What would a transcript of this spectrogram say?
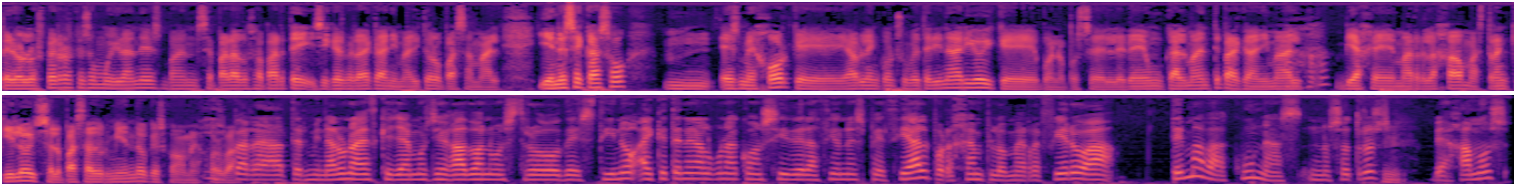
pero los perros que son muy grandes van separados aparte y sí que es verdad que el animalito lo pasa mal. Y en ese caso mm, es mejor que hablen con su veterinario y que, bueno, pues se le dé un calmante para que el animal Ajá. viaje más relajado, más tranquilo y se lo pasa durmiendo, que es como mejor Y va. para terminar, una vez que ya hemos llegado a nuestro destino, ¿hay que tener alguna consideración especial? Por ejemplo, me refiero a tema vacunas. Nosotros Mm. viajamos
